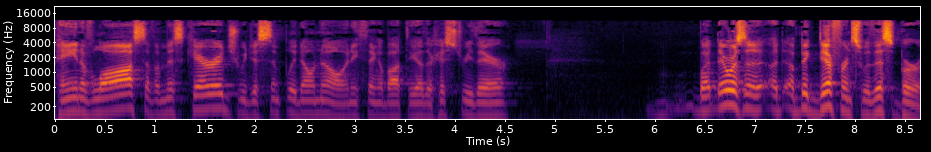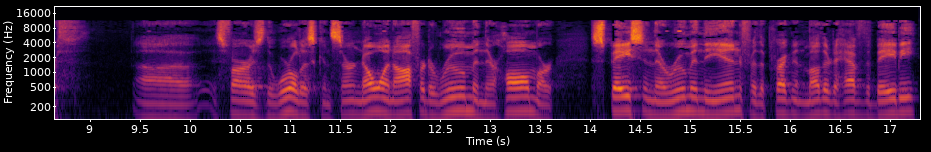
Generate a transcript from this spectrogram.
pain of loss of a miscarriage. We just simply don't know anything about the other history there. But there was a, a, a big difference with this birth uh, as far as the world is concerned. No one offered a room in their home or space in their room in the inn for the pregnant mother to have the baby.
